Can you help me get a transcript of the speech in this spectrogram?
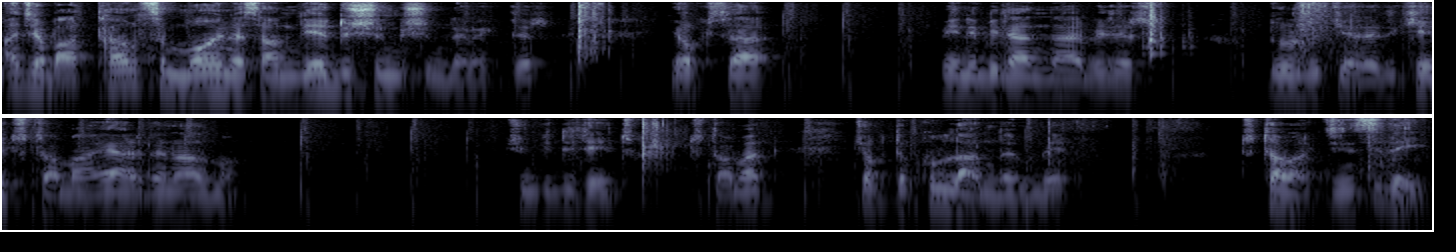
acaba Thompson mı oynasam diye düşünmüşüm demektir. Yoksa beni bilenler bilir. Durduk yere dikey tutamağı yerden almam. Çünkü dikey tut- tutamak çok da kullandığım bir tutamak cinsi değil.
